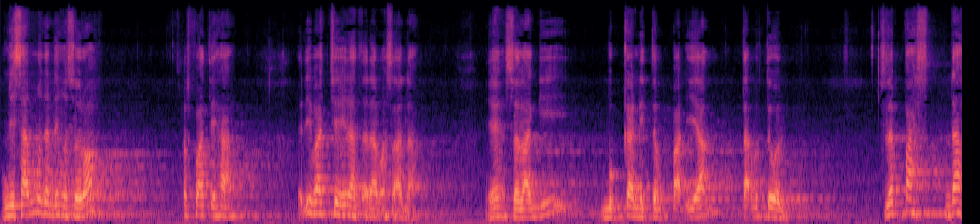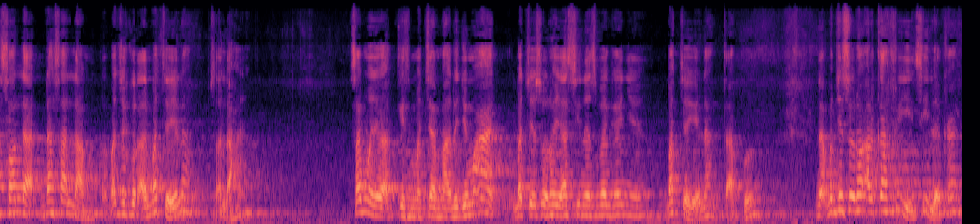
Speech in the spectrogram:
Ini sama dengan surah Al-Fatihah. Jadi baca ialah tak ada masalah ya selagi bukan di tempat yang tak betul selepas dah solat dah salam baca Quran baca jelah salahnya sama juga kes macam hari Jumaat baca surah Yasin dan sebagainya. Baca jelah tak apa. Nak baca surah Al-Kahfi silakan.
